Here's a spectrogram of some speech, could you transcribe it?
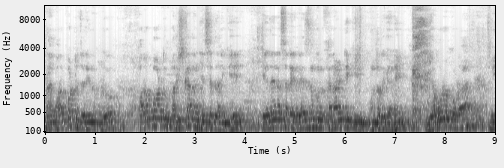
పొరపాటు జరిగినప్పుడు పొరపాటు పరిష్కారం చేసేదానికి ఏదైనా సరే రీజనబుల్ పెనాల్టీకి ఉంటుంది కానీ ఎవరు కూడా మీ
